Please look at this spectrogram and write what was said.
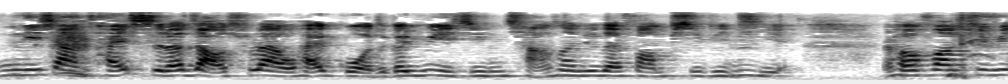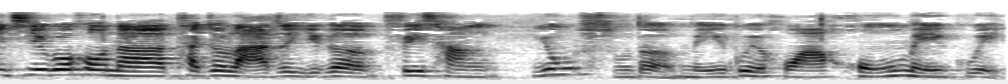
你想才洗了澡出来，我还裹着个浴巾，墙上就在放 PPT，、然后放 PPT 过后呢，他就拿着一个非常庸俗的玫瑰花，红玫瑰，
